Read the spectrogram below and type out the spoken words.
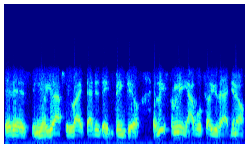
It is. You know, you're absolutely right. That is a big deal. At least for me, I will tell you that. You know,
